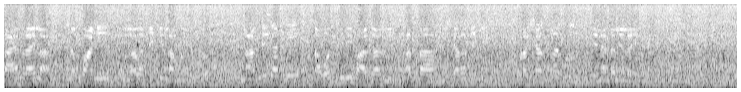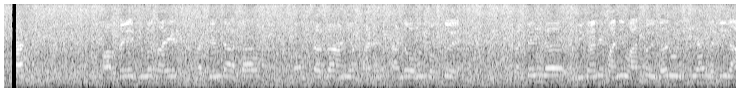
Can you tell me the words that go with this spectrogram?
कायम राहिला तर पाणी पुलाला देखील लागू शकतो. नागरिकांनी सावधगिरी बाळगावी असा इशारा देखील प्रशासनाकडून देण्यात आलेला आहे. पावसाळे दिवस आहे. पावसाचा आणि या पाण्याचा तांडव आपण बघतोय प्रचंड वेगाने पाणी वाहतोय. दरवर्षी या नदीला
